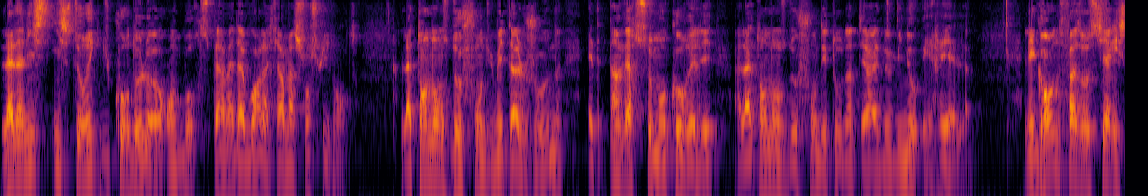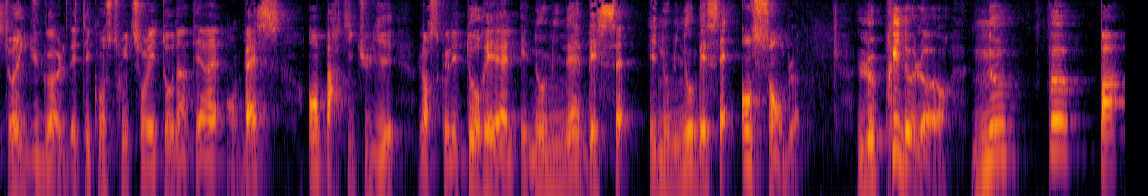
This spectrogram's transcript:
L'analyse historique du cours de l'or en bourse permet d'avoir l'affirmation suivante. La tendance de fond du métal jaune est inversement corrélée à la tendance de fond des taux d'intérêt nominaux et réels. Les grandes phases haussières historiques du gold étaient construites sur les taux d'intérêt en baisse, en particulier lorsque les taux réels et, nominaux baissaient ensemble. Le prix de l'or ne peut pas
